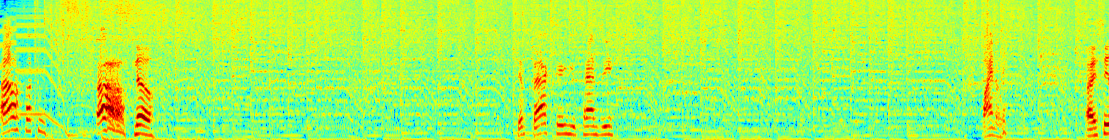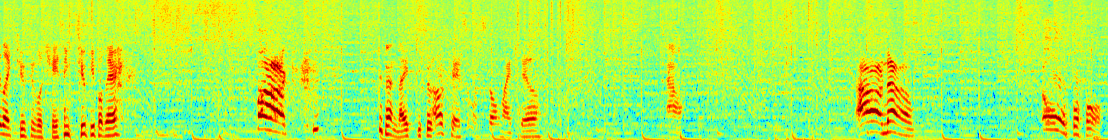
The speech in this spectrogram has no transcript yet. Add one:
Ow, fucking. Ah, no. Get back here, you pansy. Finally. I see like two people chasing two people there. Fuck! Isn't that nice you? Okay, someone stole my kill. Ow. Oh no! Oh!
